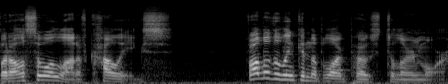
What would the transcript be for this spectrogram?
but also a lot of colleagues. Follow the link in the blog post to learn more.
